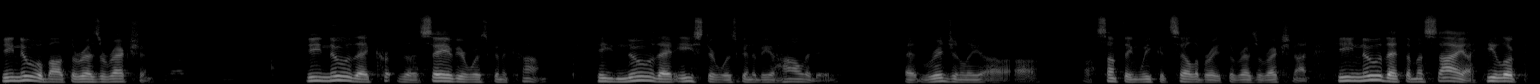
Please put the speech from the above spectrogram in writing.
He knew about the resurrection. He knew that the Savior was going to come. He knew that Easter was going to be a holiday, originally uh, uh, something we could celebrate the resurrection on. He knew that the Messiah, he looked,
